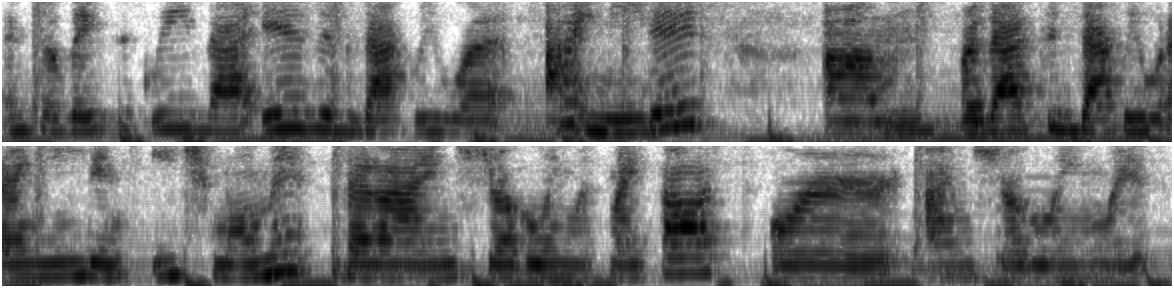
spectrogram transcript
And so basically, that is exactly what I needed. Um, or that's exactly what I need in each moment that I'm struggling with my thoughts or I'm struggling with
